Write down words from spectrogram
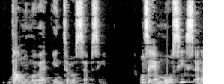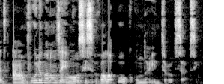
dat noemen we interoceptie. Onze emoties en het aanvoelen van onze emoties vallen ook onder interoceptie.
